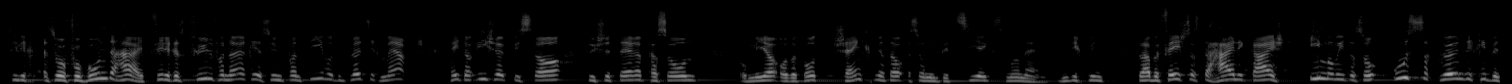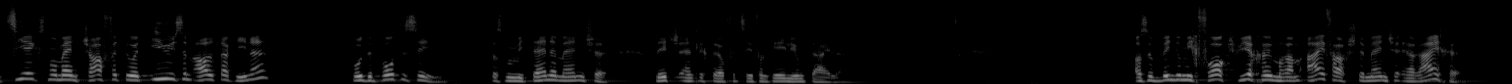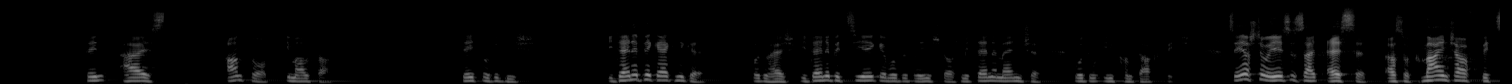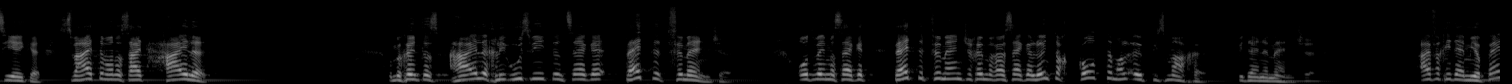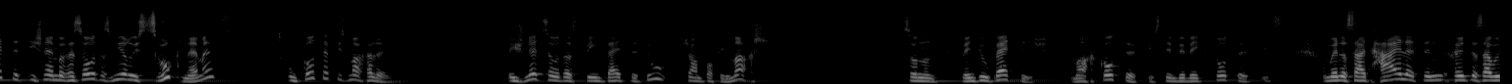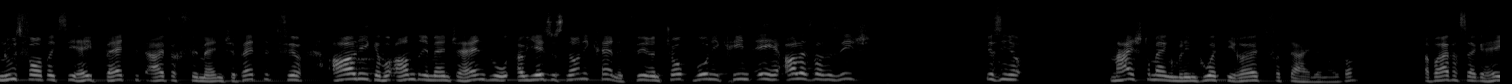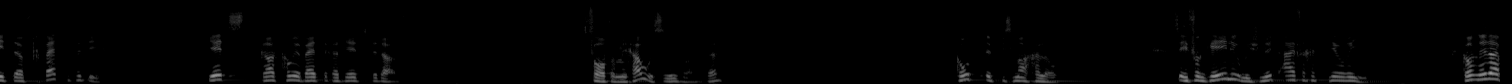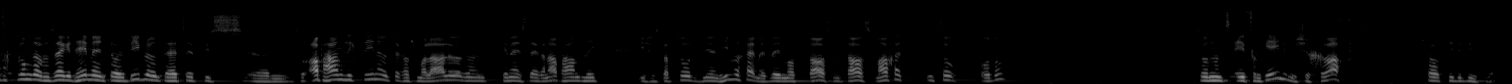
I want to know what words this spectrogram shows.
Vielleicht so eine Verbundenheit. Vielleicht ein Gefühl von Nähe, eine Sympathie, wo du plötzlich merkst, hey, da ist etwas da zwischen der Person und mir oder Gott schenkt mir da so einen Beziehungsmoment. Und ich bin, glaube fest, dass der Heilige Geist immer wieder so außergewöhnliche Beziehungsmomente schaffen tut in unserem Alltag hinein, wo der Boden sind, dass wir mit diesen Menschen letztendlich das Evangelium teilen. Also wenn du mich fragst, wie können wir am einfachsten Menschen erreichen, dann heißt Antwort im Alltag. Dort, wo du bist. In diesen Begegnungen, wo du hast, in diesen Beziehungen, wo du drin stehst, mit diesen Menschen, wo du im Kontakt bist. Das erste, was Jesus sagt, essen. Also Gemeinschaft, Beziehungen. Das zweite, was er sagt, heilen. Und wir können das Heilen ein bisschen ausweiten und sagen, betet für Menschen. Oder wenn wir sagen, betet für Menschen, können wir auch sagen, lasst doch Gott mal etwas machen bei diesen Menschen. Einfach indem wir beten, ist nämlich so, dass wir uns zurücknehmen und Gott etwas machen lassen. Es ist nicht so, dass beim Betten du schon viel machst. Sondern wenn du bettest, macht Gott etwas, dann bewegt Gott etwas. Und wenn er sagt, heilet, dann könnte das auch eine Herausforderung sein, hey, betet einfach für Menschen. Betet für Anliegen, wo andere Menschen haben, wo auch Jesus noch nicht kennen. Für einen Job, Wohnung, Kind, Ehe, alles, was es ist. Wir sind ja Meister manchmal im gute Räte verteilen, oder? Aber einfach sagen, hey, darf ich beten für dich? Jetzt, gerade komm, wir beten gerade jetzt für das. Das fordert mich aus, im Fall, gell? Gott etwas machen lassen. Das Evangelium ist nicht einfach eine Theorie. Es geht nicht einfach darum, dass man sagt, hey, wir haben hier eine Bibel und da hat es etwas, ähm, so Abhandlung drin und da kannst du mal anschauen und gemäß deren Abhandlung ist es, glaube ich, so, dass wir in den Himmel kommen, wenn wir das und das machen und so, oder? Sondern das Evangelium ist eine Kraft, steht in der Bibel.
